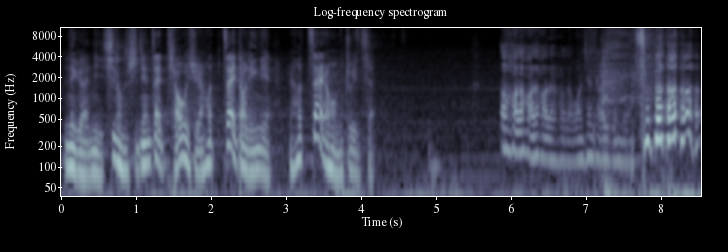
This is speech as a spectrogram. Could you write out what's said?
那个你系统的时间再调回去，然后再到零点，然后再让我们祝一次。哦，好的，好的，好的，好的，往前调一点点。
